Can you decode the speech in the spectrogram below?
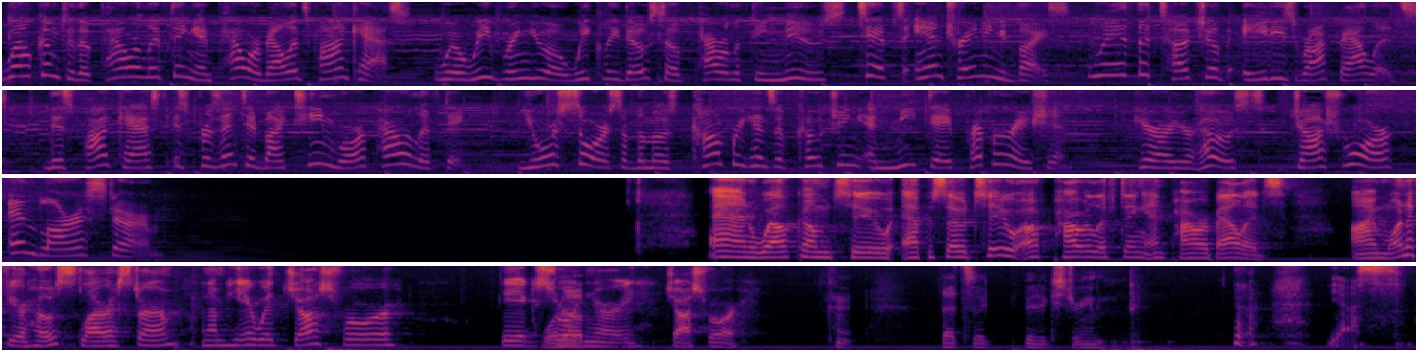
Welcome to the Powerlifting and Power Ballads podcast, where we bring you a weekly dose of powerlifting news, tips, and training advice with a touch of 80s rock ballads. This podcast is presented by Team Rohr Powerlifting, your source of the most comprehensive coaching and meet day preparation. Here are your hosts, Josh Rohr and Lara Sturm. And welcome to episode two of Powerlifting and Power Ballads. I'm one of your hosts, Lara Sturm, and I'm here with Josh Rohr, the extraordinary Josh Rohr. That's a bit extreme. yes.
